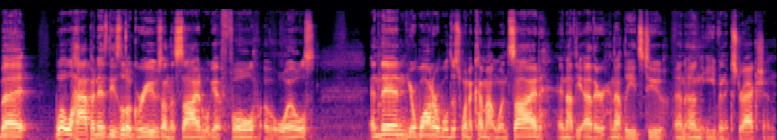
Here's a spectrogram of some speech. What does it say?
But what will happen is these little grooves on the side will get full of oils and then your water will just want to come out one side and not the other and that leads to an uneven extraction.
